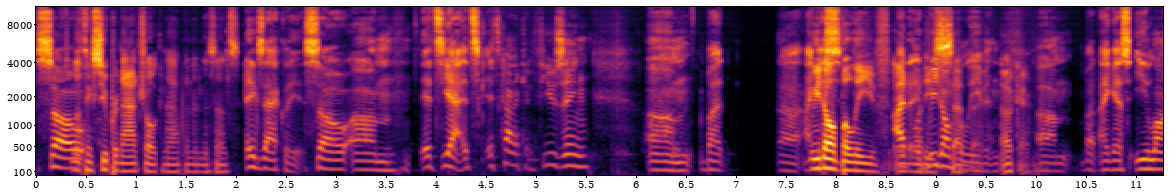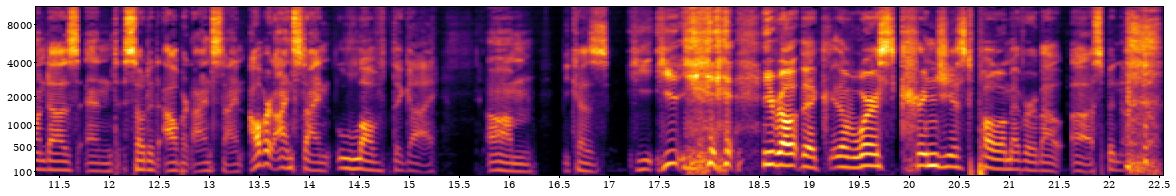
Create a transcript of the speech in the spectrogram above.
So Nothing supernatural can happen in a sense. Exactly. So um, it's yeah, it's it's kind of confusing, um, but uh, I we don't believe in I d- what he we don't said believe there. in- Okay. Um, but I guess Elon does, and so did Albert Einstein. Albert Einstein loved the guy, um, because he he he wrote the the worst, cringiest poem ever about uh, Spinoza.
